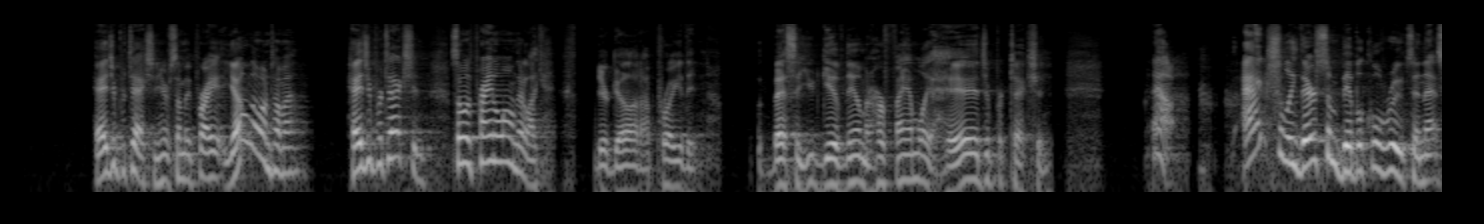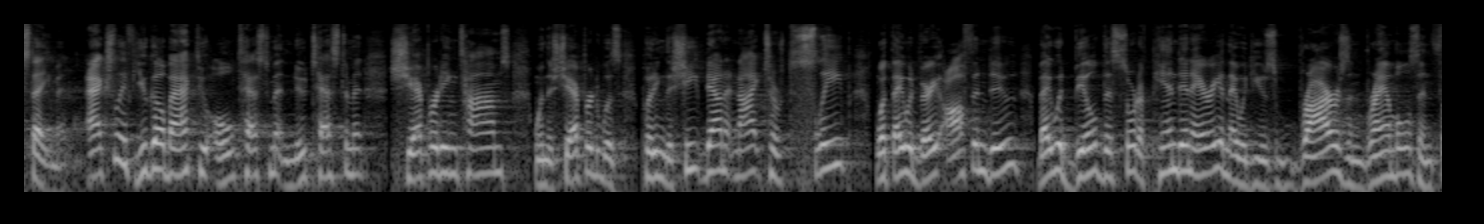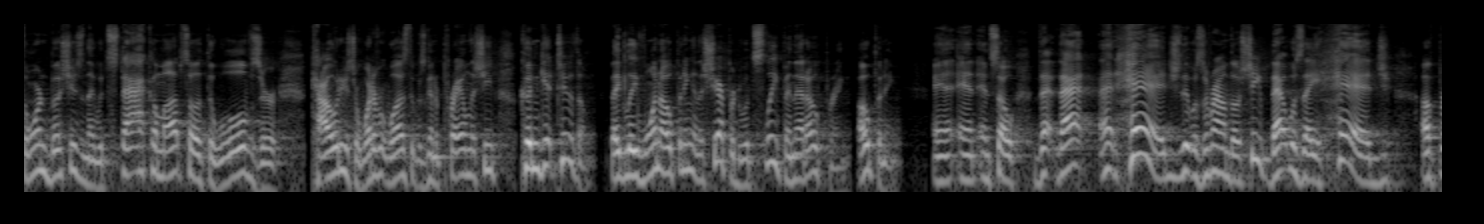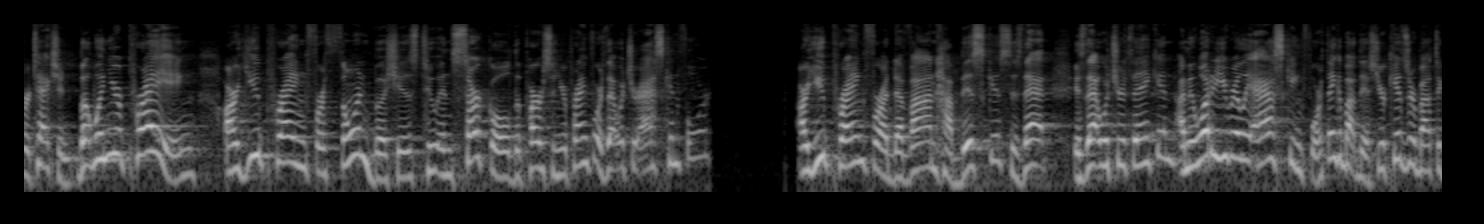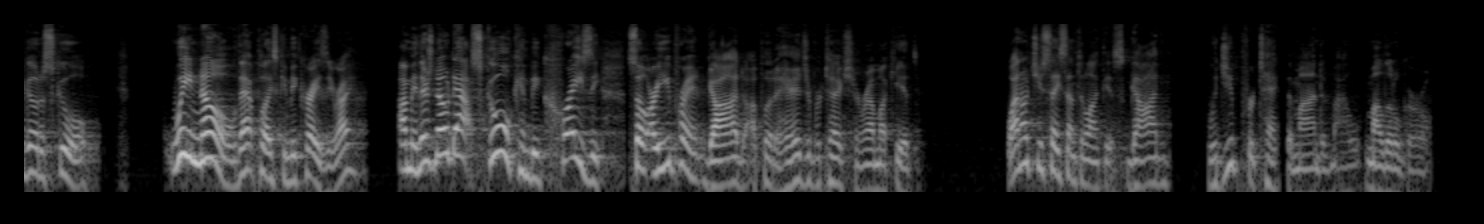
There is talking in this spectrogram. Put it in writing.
Hedge of protection. Hear somebody pray? Y'all know what I'm talking about. Hedge of protection. Someone's praying along, they're like, Dear God, I pray that with Bessie, you'd give them and her family a hedge of protection. Now, actually, there's some biblical roots in that statement. Actually, if you go back to Old Testament and New Testament shepherding times, when the shepherd was putting the sheep down at night to sleep, what they would very often do, they would build this sort of penned in area and they would use briars and brambles and thorn bushes and they would stack them up so that the wolves or coyotes or whatever it was that was going to prey on the sheep couldn't get to them. They'd leave one opening and the shepherd would sleep in that opening. opening. And, and, and so that, that, that hedge that was around those sheep, that was a hedge of protection. But when you're praying, are you praying for thorn bushes to encircle the person you're praying for? Is that what you're asking for? Are you praying for a divine hibiscus? Is that, is that what you're thinking? I mean, what are you really asking for? Think about this. Your kids are about to go to school. We know that place can be crazy, right? I mean, there's no doubt school can be crazy. So are you praying, God, I put a hedge of protection around my kids? Why don't you say something like this God, would you protect the mind of my, my little girl?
